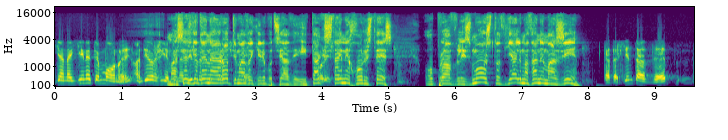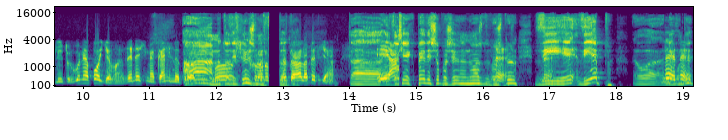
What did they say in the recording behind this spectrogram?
για να γίνεται μόνο. Ε, Αντίδραση για Μας την έρχεται αντίδραση ένα δεν ερώτημα εδώ, σημαίνει. κύριε Πουτσιάδη. Οι τάξεις Ορίστε. θα είναι χωριστές. Ο προαυλισμός, το διάλειμμα θα είναι μαζί; Καταρχήν τα ΔΕΠ λειτουργούν απόγευμα. Δεν έχει να κάνει με να προορισμό το διευκρινίσουμε συγχρόνω αυτό. με τα άλλα παιδιά. Τα Εάν- η εκπαίδευση, όπως ονομάζονται του προσπήρου, διεπ. ο- Ναι, λέγονται, ναι.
